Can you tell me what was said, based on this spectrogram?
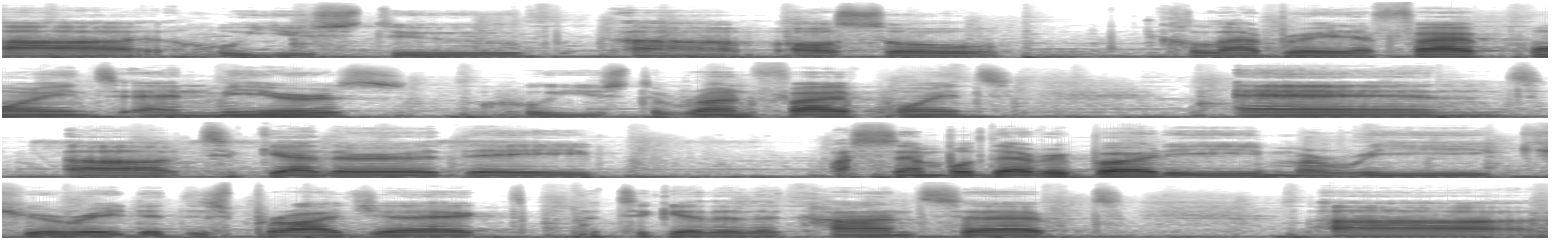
uh, who used to um, also collaborate at 5Pointz, and Meres, who used to run 5Pointz. And uh, together they assembled everybody. Marie curated this project, put together the concept, uh,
